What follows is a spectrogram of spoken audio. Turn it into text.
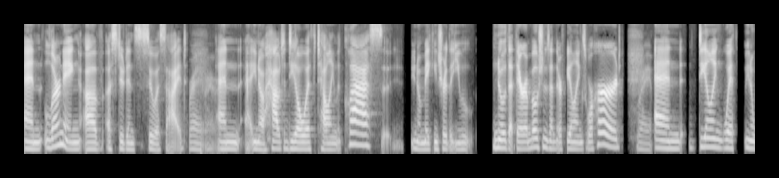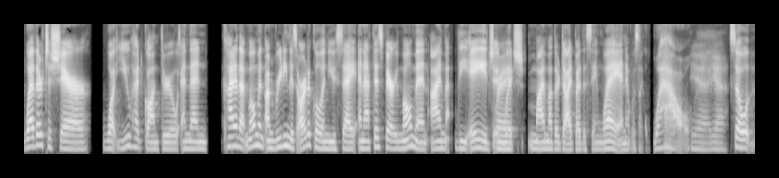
and learning of a student's suicide Right. Right. right. and uh, you know how to deal with telling the class, you know making sure that you know that their emotions and their feelings were heard right. and dealing with you know whether to share what you had gone through and then kind of that moment i'm reading this article and you say and at this very moment i'm the age in Right. which my mother died by the same way and it was like wow Yeah. Yeah. so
